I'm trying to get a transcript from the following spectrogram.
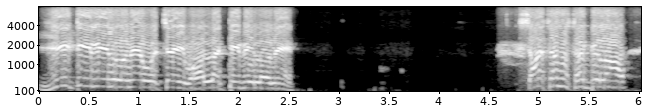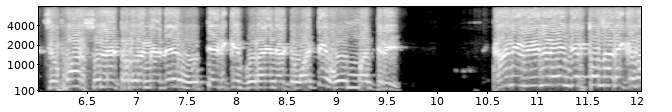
ఈటీవీలోనే వచ్చాయి వాళ్ళ టీవీలోనే శాసనసభ్యుల సిఫార్సు లెటర్ల మీదే ఒత్తిడికి గురైనటువంటి హోంమంత్రి. కానీ వీళ్ళు ఏం చెప్తున్నారు ఇక్కడ?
